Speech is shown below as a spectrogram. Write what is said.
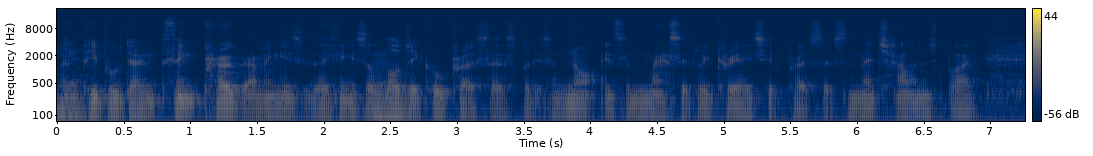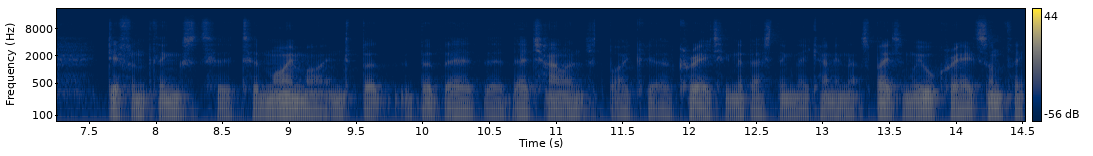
Yeah. and people don't think programming is. They think it's a logical process, but it's not. It's a massively creative process, and they're challenged by different things to, to my mind, but but they're they're, they're challenged by uh, creating the best thing they can in that space, and we all create something.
